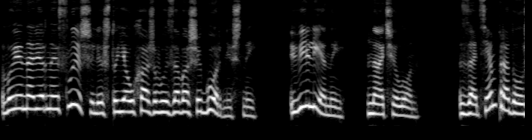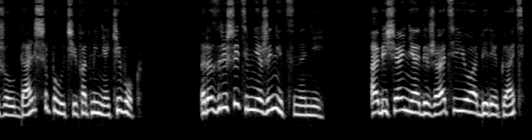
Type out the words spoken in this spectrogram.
«Вы, наверное, слышали, что я ухаживаю за вашей горничной. Веленой», — начал он. Затем продолжил дальше, получив от меня кивок. «Разрешите мне жениться на ней. Обещаю не обижать ее, оберегать,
